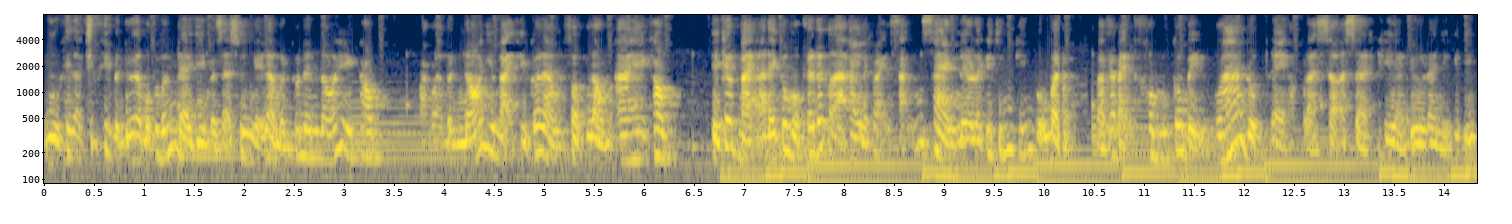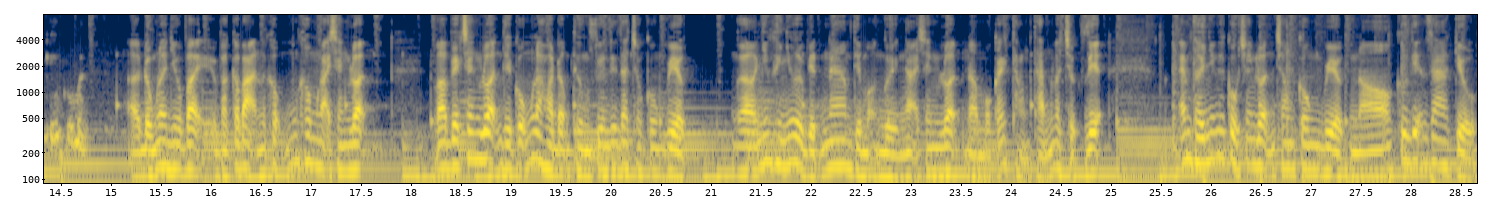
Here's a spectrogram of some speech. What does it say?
Nhiều khi là trước khi mình đưa ra một cái vấn đề gì mình sẽ suy nghĩ là mình có nên nói hay không hoặc là mình nói như vậy thì có làm phật lòng ai hay không. Thì các bạn ở đây có một cái rất là hay là các bạn sẵn sàng nêu ra cái chính kiến của mình và các bạn không có bị quá rụt rè hoặc là sợ sệt khi là đưa ra những cái ý kiến của mình. À, đúng là như vậy và các bạn cũng không ngại tranh luận. Và việc tranh luận thì cũng là hoạt động thường xuyên diễn ra trong công việc. À, nhưng hình như ở Việt Nam thì mọi người ngại tranh luận là một cách thẳng thắn và trực diện em thấy những cái cuộc tranh luận trong công việc nó cứ diễn ra kiểu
